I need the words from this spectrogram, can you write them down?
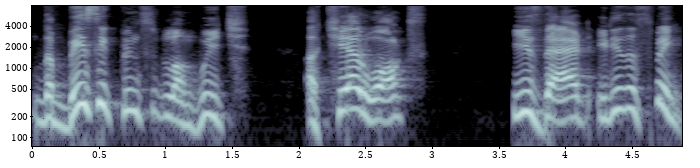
the basic principle on which a chair works is that it is a spring.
